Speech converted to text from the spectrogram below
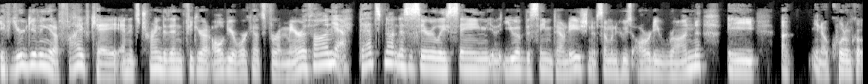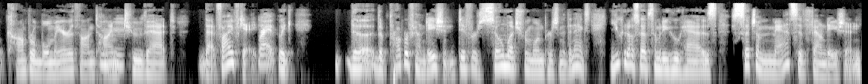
if you're giving it a 5K and it's trying to then figure out all of your workouts for a marathon, Yeah. that's not necessarily saying that you have the same foundation of someone who's already run a a you know quote unquote comparable marathon time Mhm. to that that 5k Right. like the the proper foundation differs so much from one person to the next you could also have somebody who has such a massive foundation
